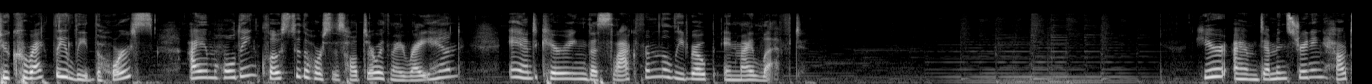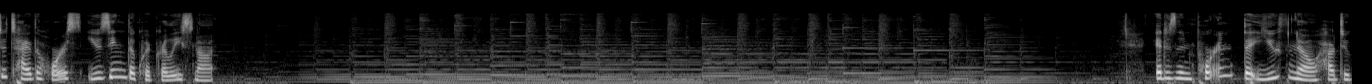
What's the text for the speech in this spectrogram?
To correctly lead the horse, I am holding close to the horse's halter with my right hand and carrying the slack from the lead rope in my left. Here I am demonstrating how to tie the horse using the quick release knot. It is important that youth know how to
